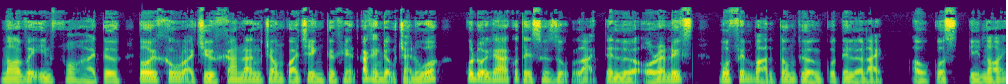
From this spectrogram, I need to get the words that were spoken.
nói với Info 24, tôi không loại trừ khả năng trong quá trình thực hiện các hành động trả đũa, quân đội Nga có thể sử dụng lại tên lửa Orenix, một phiên bản thông thường của tên lửa này, ông Koskin nói.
